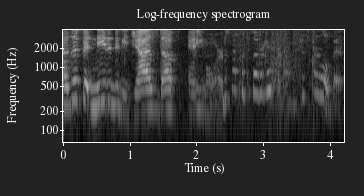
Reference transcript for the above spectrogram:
as if it needed to be jazzed up anymore. I'm just gonna put this over here for now, just for a little bit.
